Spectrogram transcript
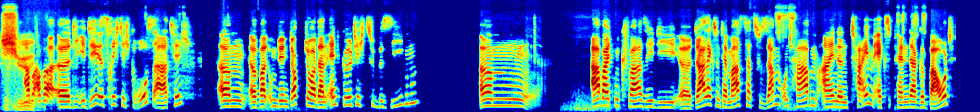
schön. Aber aber, äh, die Idee ist richtig großartig, ähm, äh, weil um den Doktor dann endgültig zu besiegen, ähm, arbeiten quasi die, äh, Daleks und der Master zusammen und haben einen Time Expander gebaut,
